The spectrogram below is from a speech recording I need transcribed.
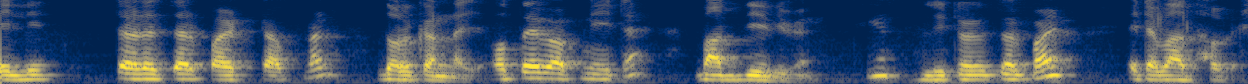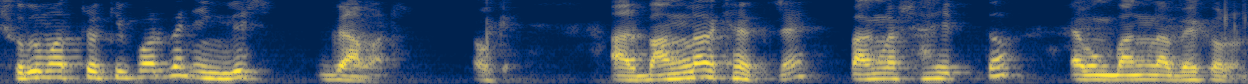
এই লিটারেচার পার্টটা আপনার দরকার নাই। অতএব আপনি এটা বাদ দিয়ে দিবেন, ঠিক আছে? লিটারেচার পার্ট এটা বাদ হবে। শুধুমাত্র কি পড়বেন? ইংলিশ গ্রামার ওকে আর বাংলার ক্ষেত্রে বাংলা সাহিত্য এবং বাংলা ব্যাকরণ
